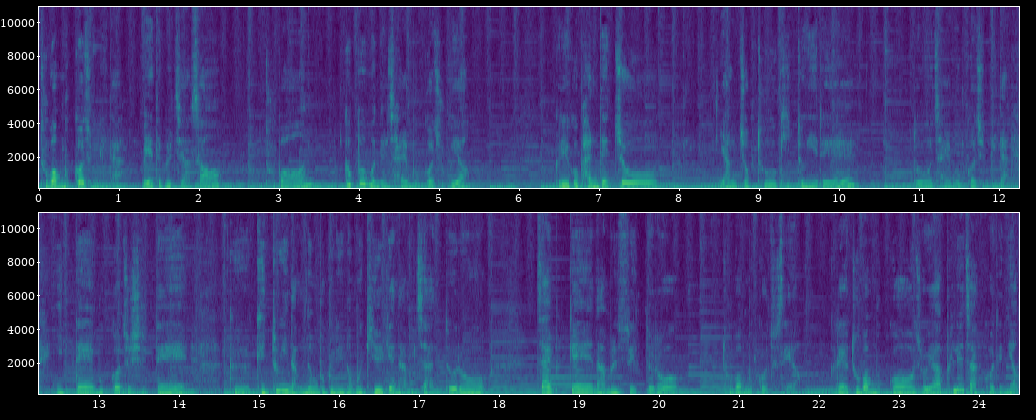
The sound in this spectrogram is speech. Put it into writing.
두 번 묶어줍니다. 매듭을 지어서 두 번 끝부분을 잘 묶어주고요. 그리고 반대쪽 양쪽 두 귀퉁이를 또 잘 묶어줍니다. 이때 묶어주실 때 그 귀퉁이 남는 부분이 너무 길게 남지 않도록 짧게 남을 수 있도록 두 번 묶어주세요. 그래야 두 번 묶어줘야 풀리지 않거든요.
